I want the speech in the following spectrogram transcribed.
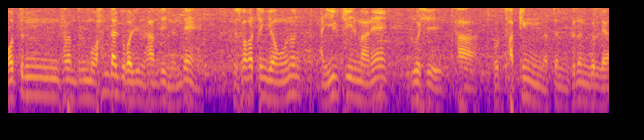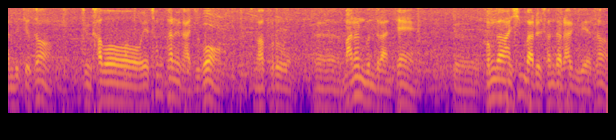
어떤 사람들은 뭐 한 달도 걸리는 사람도 있는데 그저 같은 경우는 한 일주일 만에 그것이 다 잡힌 어떤 그런 걸 내가 느껴서 지금 가보의 총판을 가지고 지금 앞으로 어, 많은 분들한테 그 건강한 신발을 전달하기 위해서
